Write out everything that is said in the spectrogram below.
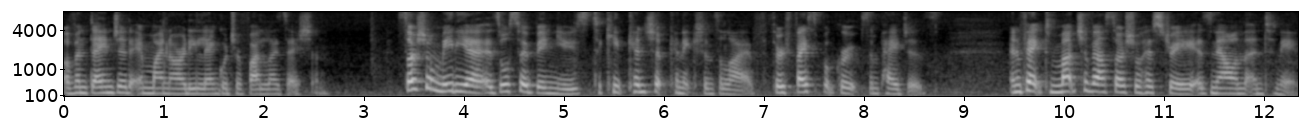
of endangered and minority language revitalisation. Social media is also being used to keep kinship connections alive through Facebook groups and pages. In fact, much of our social history is now on the internet.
